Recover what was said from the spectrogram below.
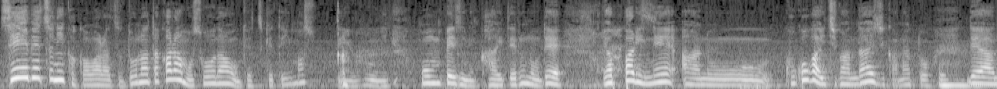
性別にかかわらずどなたからも相談を受け付けています。っていうふうにホームページに書いてるのでやっぱりねあのここが一番大事かなと、うん、であの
